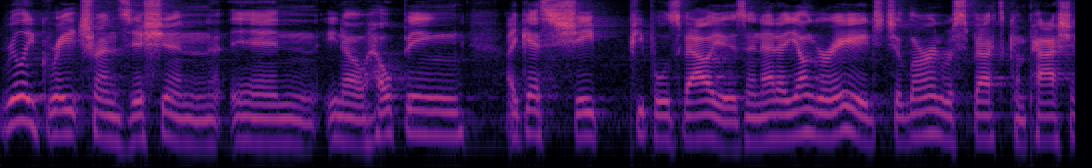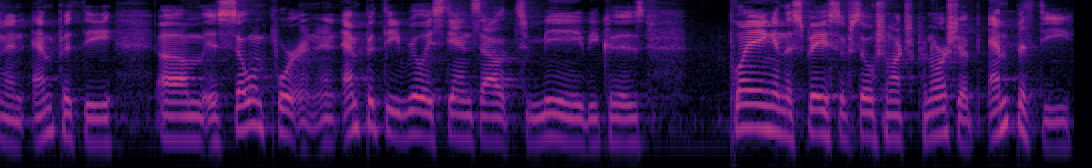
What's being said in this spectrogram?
really great transition in you know helping i guess shape people's values and at a younger age to learn respect compassion and empathy um, is so important and empathy really stands out to me because playing in the space of social entrepreneurship, empathy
